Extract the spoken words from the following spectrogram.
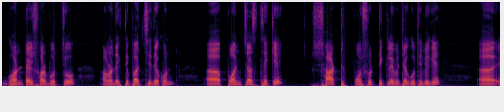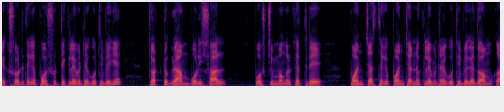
ঘন্টায় সর্বোচ্চ আমরা দেখতে পাচ্ছি, দেখুন পঞ্চাশ থেকে ষাট, পঁয়ষট্টি কিলোমিটার গতিবেগে একষট্টি থেকে পঁয়ষট্টি কিলোমিটার গতিবেগে চট্টগ্রাম, বরিশাল, পশ্চিমবঙ্গের ক্ষেত্রে পঞ্চাশ থেকে পঞ্চান্ন কিলোমিটার গতিবেগে দমকা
